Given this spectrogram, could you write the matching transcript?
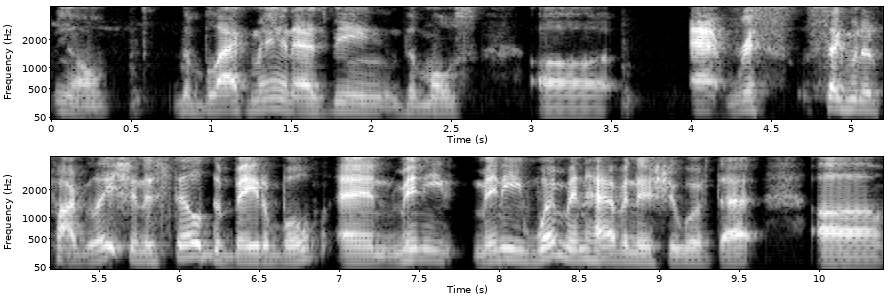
you know the black man as being the most uh, at risk segment of the population is still debatable, and many many women have an issue with that uh,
